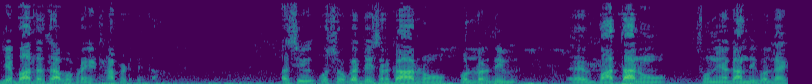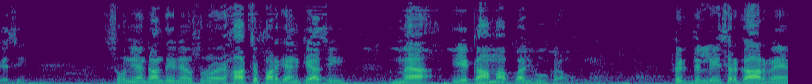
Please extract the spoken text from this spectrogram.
ਜੇ ਬਾਦਲ ਸਾਹਿਬ ਆਪਣੇ ਹਿੱਠਣਾ ਪਿੱਟ ਦਿੱਤਾ। ਅਸੀਂ ਉਸ ਵਕਤ ਦੀ ਸਰਕਾਰ ਨੂੰ, ਭੁੱਲਰ ਦੀ ਮਾਤਾ ਨੂੰ ਸੋਨੀਆ ਗਾਂਧੀ ਕੋਲ ਲੈ ਗਏ ਸੀ। ਸੋਨੀਆ ਗਾਂਧੀ ਨੇ ਉਸ ਨੂੰ ਹੱਥ 'ਚ ਫੜ ਕੇ ਕਿਹਾ ਸੀ, ਮੈਂ ਇਹ ਕੰਮ ਆਪਕਾ ਜ਼ਰੂਰ ਕਰਾਉਂਗੀ। ਫਿਰ ਦਿੱਲੀ ਸਰਕਾਰ ਨੇ,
